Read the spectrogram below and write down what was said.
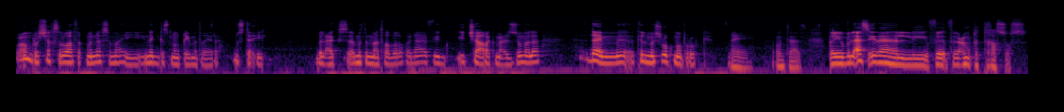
وعمر الشخص الواثق من نفسه ما ينقص من قيمة غيره. مستحيل. بالعكس مثل ما تفضل أخوي نايف يتشارك مع الزملاء. دايم كل مشروك مبروك. إيه ممتاز. طيب الأسئلة اللي في, في عمق التخصص.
